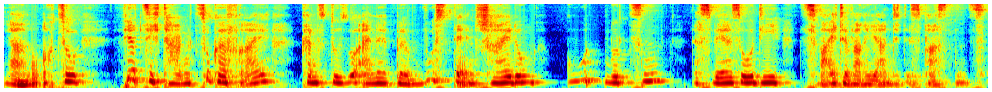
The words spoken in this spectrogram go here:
Ja, auch zu 40 Tagen zuckerfrei kannst du so eine bewusste Entscheidung gut nutzen, das wäre so die zweite Variante des Fastens.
